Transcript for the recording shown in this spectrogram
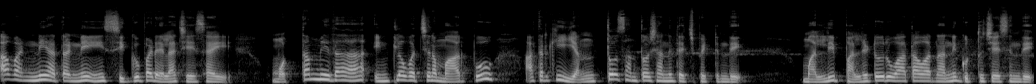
అవన్నీ అతన్ని సిగ్గుపడేలా చేశాయి. మొత్తం మీద ఇంట్లో వచ్చిన మార్పు అతడికి ఎంతో సంతోషాన్ని తెచ్చిపెట్టింది. మళ్ళీ పల్లెటూరు వాతావరణాన్ని గుర్తు చేసింది.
